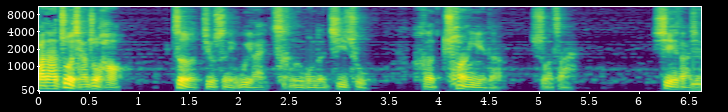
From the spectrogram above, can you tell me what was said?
把它做强做好，这就是你未来成功的基础。和创业的所在，谢谢大家。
